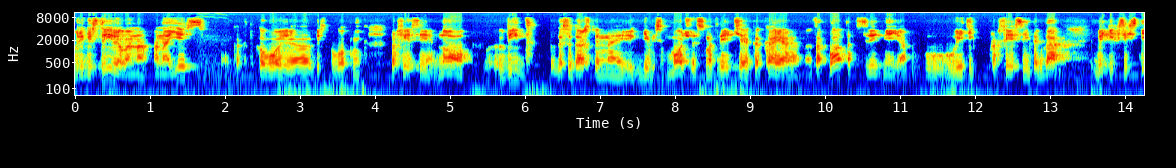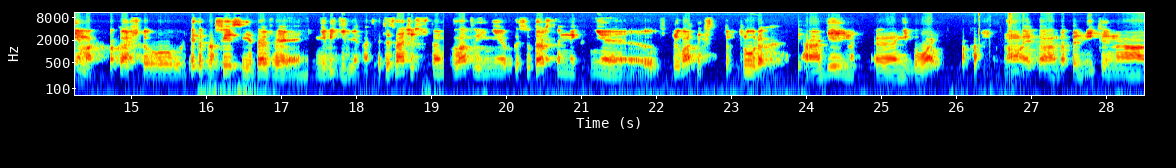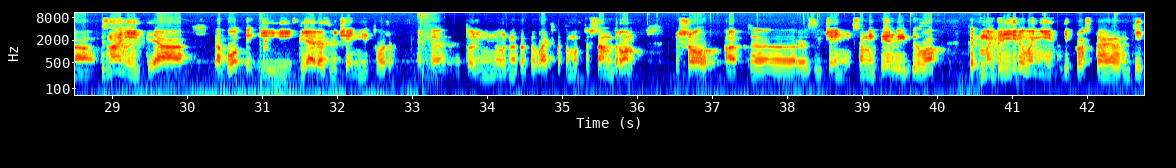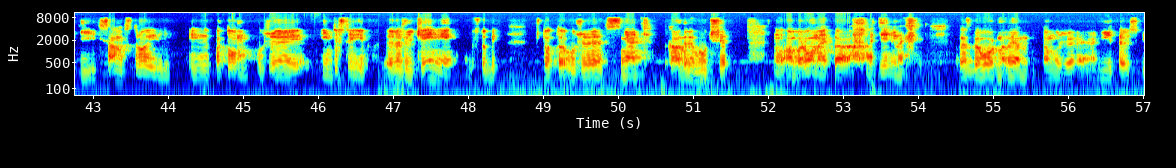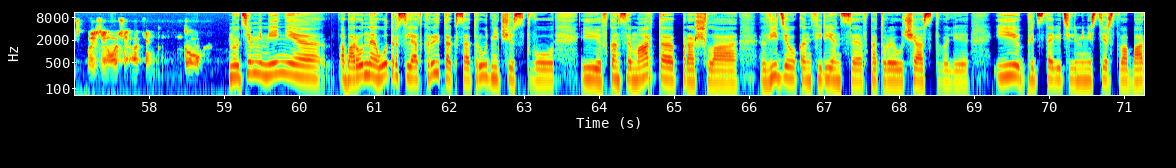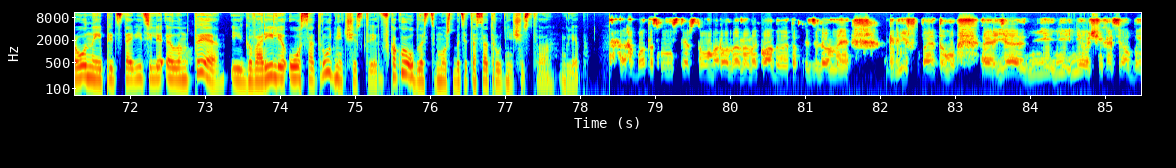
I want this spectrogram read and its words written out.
регистрирована, она есть, как таковой э, беспилотник профессии, но вид государственной, где вы можете смотреть, какая зарплата средняя у этих профессий, тогда в этих системах пока что эта профессия даже не видели. Это значит, что в Латвии не в государственных, не в приватных структурах а отдельно э, не бывает пока что. Но это дополнительно знание для работы и для развлечений тоже. Это тоже не нужно забывать, потому что сам дрон пришел от э, развлечений. Самый первый было моделирование, где просто дети сами строили, и потом уже индустрия развлечений, чтобы что-то уже снять кадры лучше. Ну, оборона это отдельный разговор, наверное, там уже они это используют очень-очень. Но, тем не менее, оборонная отрасль открыта к сотрудничеству. И в конце марта прошла видеоконференция, в которой участвовали и представители Министерства обороны, и представители ЛМТ, и говорили о сотрудничестве. В какой области может быть это сотрудничество, Глеб? работа с Министерством обороны, она накладывает определенный гриф, поэтому э, я не, не, не очень хотел бы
